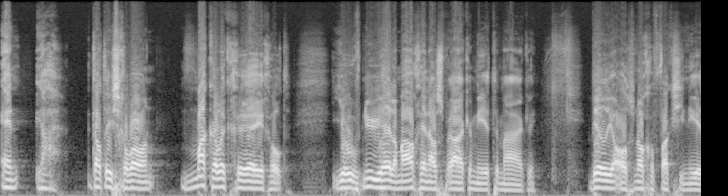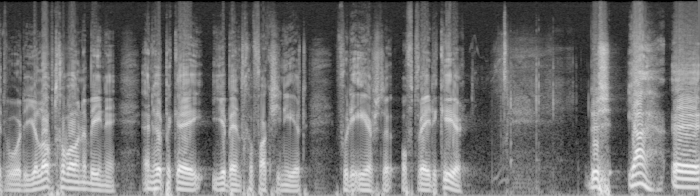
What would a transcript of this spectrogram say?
En ja, dat is gewoon makkelijk geregeld. Je hoeft nu helemaal geen afspraken meer te maken wil je alsnog gevaccineerd worden. Je loopt gewoon naar binnen en huppakee, je bent gevaccineerd voor de eerste of tweede keer. Dus ja, eh,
